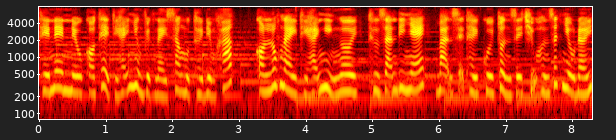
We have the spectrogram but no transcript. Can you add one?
Thế nên nếu có thể thì hãy nhường việc này sang một thời điểm khác. Còn lúc này thì hãy nghỉ ngơi, thư giãn đi nhé, bạn sẽ thấy cuối tuần dễ chịu hơn rất nhiều đấy.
